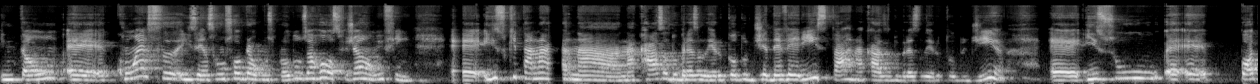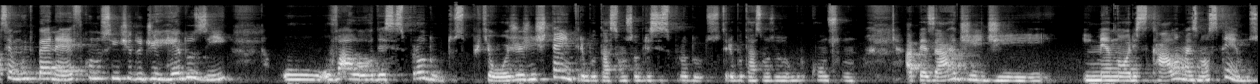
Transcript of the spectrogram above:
então, é, com essa isenção sobre alguns produtos, arroz, feijão, enfim, é, isso que está na, na, na, casa do brasileiro todo dia, deveria estar na casa do brasileiro todo dia, é, isso é, é, pode ser muito benéfico no sentido de reduzir o, o, valor desses produtos, porque hoje a gente tem tributação sobre esses produtos, tributação sobre o consumo, apesar de, de em menor escala, mas nós temos.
